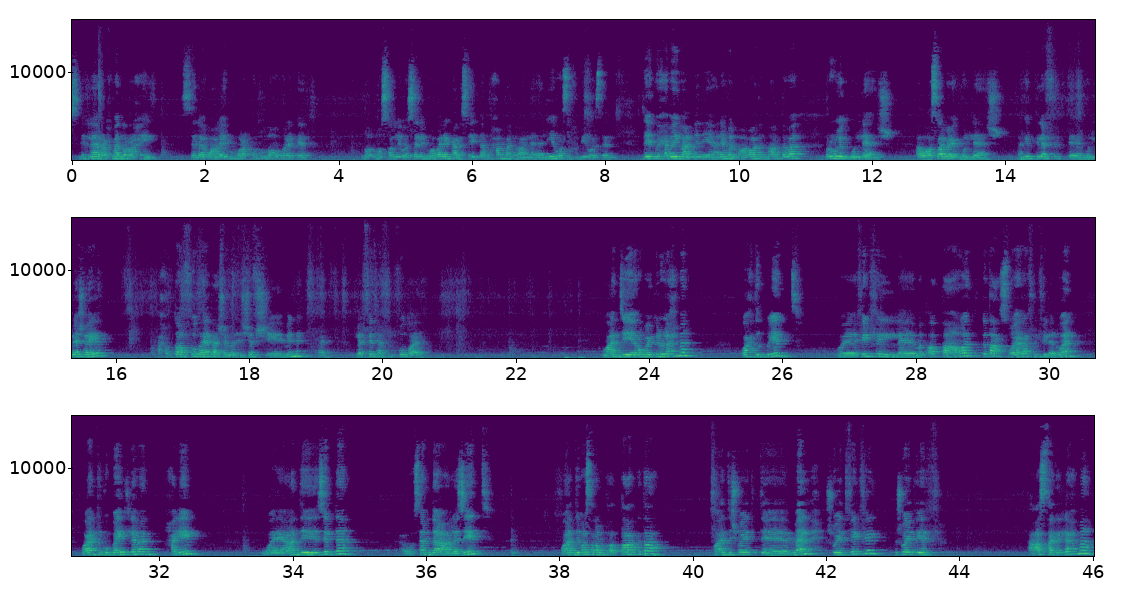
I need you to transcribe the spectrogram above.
بسم الله الرحمن الرحيم. السلام عليكم ورحمة الله وبركاته. اللهم صل وسلم وبارك على سيدنا محمد وعلى آله وصحبه وسلم. ازيكم يا حبايبي عاملين إيه؟ هنعمل مع بعض النهارده بقى رول الجلاش أو أصابع الجلاش. أنا جبت لفة جلاش أهي هحطها في فوطة أهي عشان ما تنشفش منك. لفتها في الفوطة أهي. وعندي ربع كيلو لحمة واحدة بيض وفلفل متقطع أهوت قطع صغيرة فلفل ألوان وعندي كوباية لبن حليب وعندي زبدة أو سمنه على زيت وعندي بصلة متقطعة قطع وعندي شوية ملح شوية فلفل وشوية قرفة. هعصج اللحمة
